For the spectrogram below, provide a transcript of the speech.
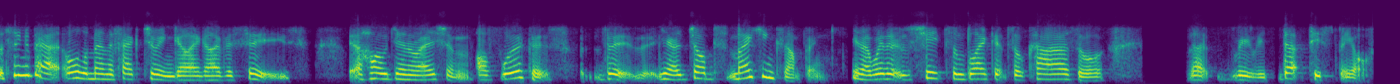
The thing about all the manufacturing going overseas, a whole generation of workers, the, you know, jobs making something, you know, whether it was sheets and blankets or cars or that really, that pissed me off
